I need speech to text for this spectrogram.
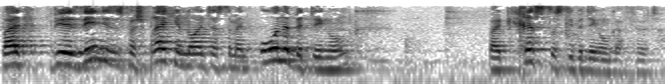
Weil wir sehen dieses Versprechen im Neuen Testament ohne Bedingung, weil Christus die Bedingung erfüllt hat.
